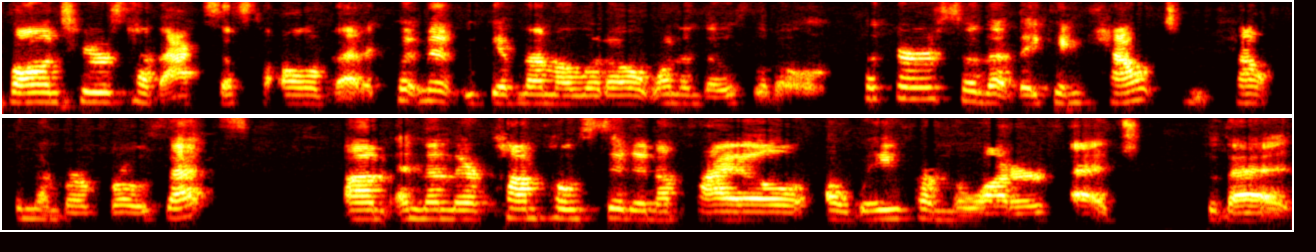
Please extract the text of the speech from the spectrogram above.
volunteers have access to all of that equipment. We give them a little, one of those little clickers so that they can count. We count the number of rosettes. Um, and then they're composted in a pile away from the water's edge so that,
